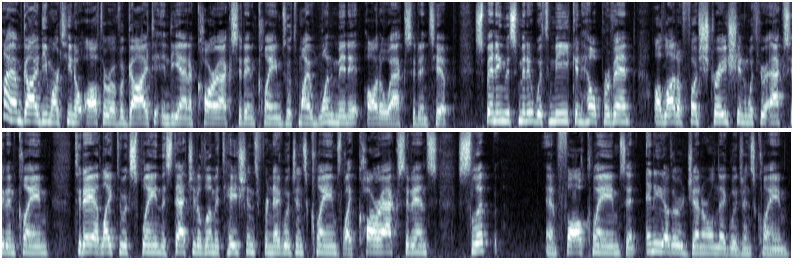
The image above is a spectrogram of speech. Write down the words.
Hi, I'm Guy DiMartino, author of A Guide to Indiana Car Accident Claims with my one minute auto accident tip. Spending this minute with me can help prevent a lot of frustration with your accident claim. Today, I'd like to explain the statute of limitations for negligence claims like car accidents, slip and fall claims, and any other general negligence claim.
